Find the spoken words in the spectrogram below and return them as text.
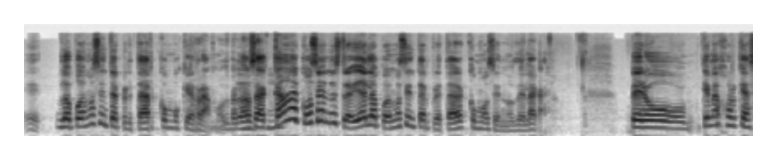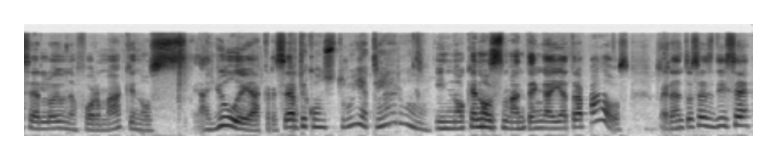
eh, lo podemos interpretar como querramos, ¿verdad? O sea, cada cosa en nuestra vida la podemos interpretar como se nos dé la gana. Pero qué mejor que hacerlo de una forma que nos ayude a crecer. Que te construya, claro. Y no que nos mantenga ahí atrapados, ¿verdad? Entonces dice,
